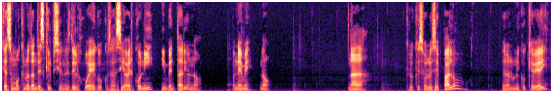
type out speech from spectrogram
Que asumo que nos dan descripciones del juego, cosas así. A ver, con I, inventario, no. Con M, no. Nada. Creo que solo ese palo era lo único que había ahí.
